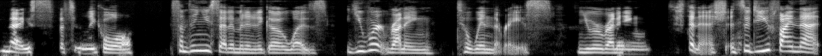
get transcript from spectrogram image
nice. That's really cool. Something you said a minute ago was you weren't running to win the race. You were running to finish. And so do you find that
